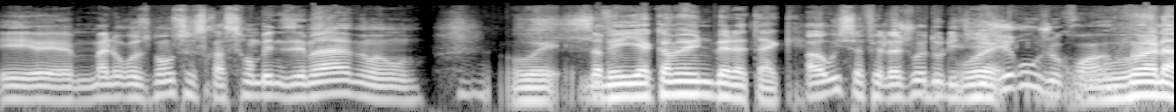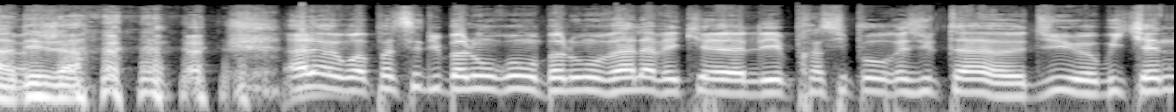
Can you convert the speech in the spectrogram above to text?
Et euh, malheureusement, ce sera sans Benzema. mais on- Ouais. Ça Mais il y a quand même une belle attaque. Ah oui, ça fait la joie d'Olivier Ouais. Giroud, je crois. Voilà, déjà. Alors, on va passer du ballon rond au ballon ovale avec euh, les principaux résultats euh, du euh, week-end.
